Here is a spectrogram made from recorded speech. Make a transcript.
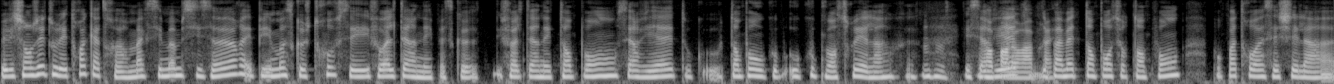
Les changer tous les 3-4 heures, maximum 6 heures. Et puis, moi, ce que je trouve, c'est qu'il faut alterner, parce qu'il faut alterner tampons, serviettes, ou, tampons ou, coupe, menstruelle. Hein. Mhm. Et serviettes, de ne pas mettre tampon sur tampon pour pas trop assécher la,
